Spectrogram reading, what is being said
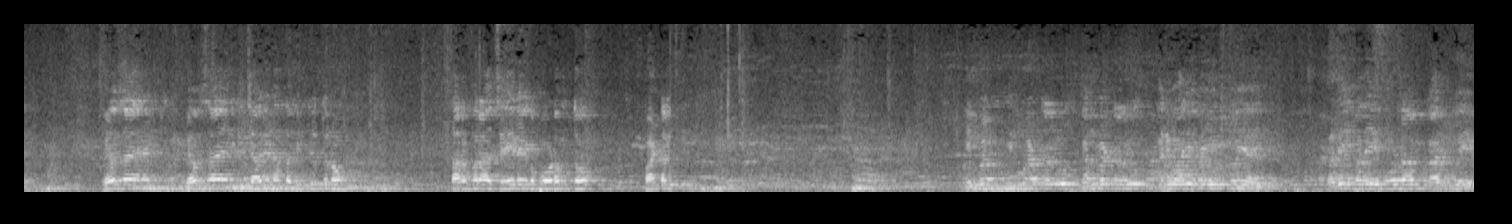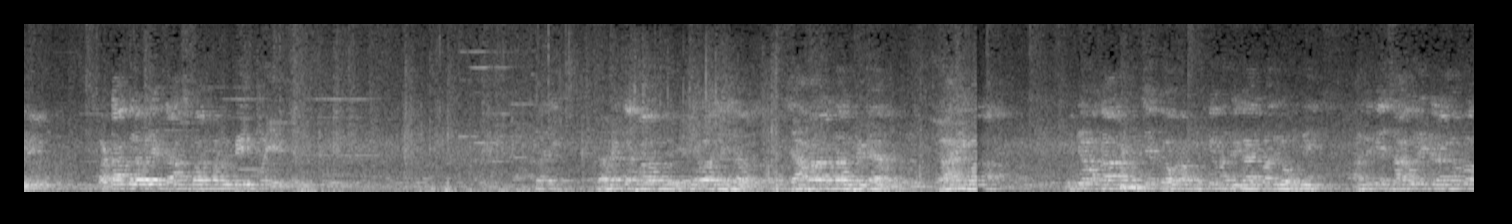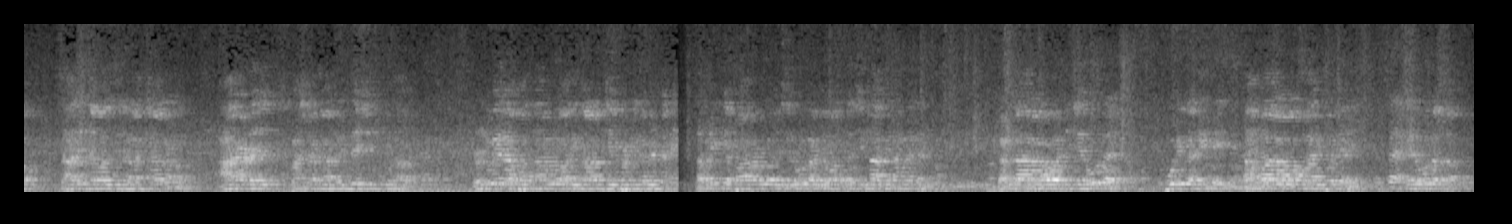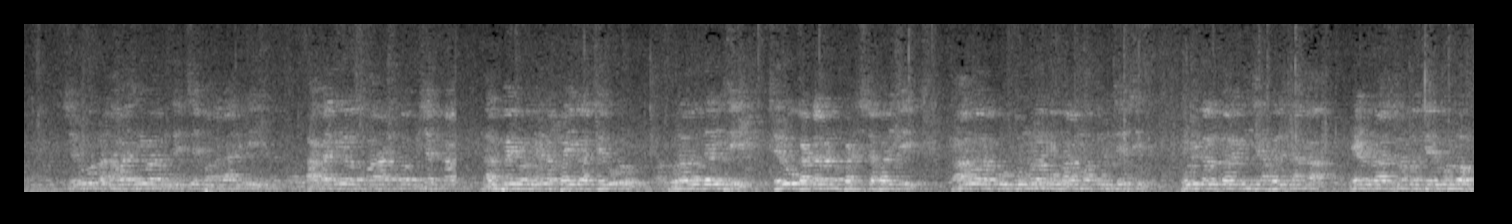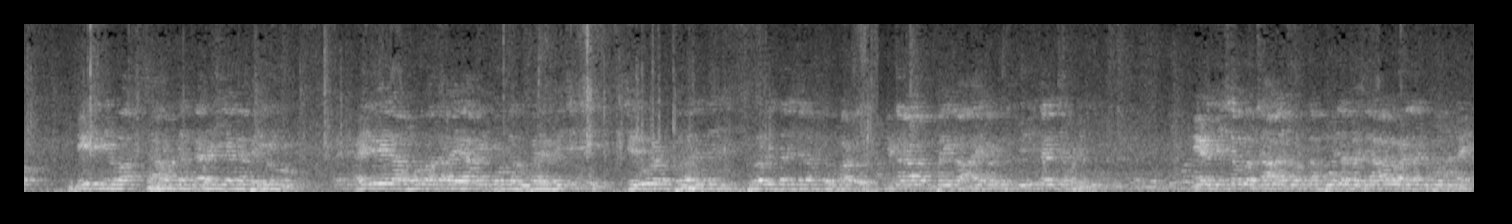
వ్యవసాయానికి వ్యవసాయానికి చాలినంత విద్యుత్తును సరఫరా చేయలేకపోవడంతో పంటలు ఇన్వర్ ఇన్వర్టర్లు కన్వర్టర్లు అనివార్యమైపోయాయి. పదే పదే మోటార్లు కాలిపోయేవి పటాకుల వలె ట్రాన్స్ఫార్మర్లు పేలిపోయేవి. చేశారు పెట్టారు. కానీ వాళ్ళ ఉద్యమ కాలం నుంచే గౌరవ ముఖ్యమంత్రి గారి పదిలో ఉంది. అందుకే సాగునీటి రంగంలో సాధించవలసిన లక్ష్యాలను ఆనాడే స్పష్టంగా నిర్దేశించుకున్నారు. రెండు వేల పద్నాలుగులో అధికారం చేపట్టిన వెంటనే సమైక్య పాలనలో చెరువుల వ్యవస్థ చిన్నాభిన్నమైనది. గంగారాల వంటి చెరువుల పూడిక నిండి స్తంభాలలో మారిపోయాయి. చెరువుల చెరువుల నవజీవనం తెచ్చే పథకానికి కాకతీయుల స్మరణతో మిషన్ నలభై ఏడు వేల పైగా చెరువులు పునరుద్ధరించి చెరువు గట్టలను పటిష్టపరిచి కాలువలకు దుమ్ములకు మరమ్మతులు చేసి పూడికలు తొలగించిన ఫలితంగా నేడు రాష్ట్రంలో చెరువుల్లో నీటి నిల్వ సామర్థ్యం గణనీయంగా పెరిగింది. ఐదు వేల మూడు వందల యాభై కోట్ల రూపాయలు వెచ్చించి చెరువులను పునరుద్ధరించడంతో పాటు ఎకరాలకు పైగా ఆయకట్టు స్థిరీకరించబడింది. నేడు దేశంలో చాలా చోట్ల భూజల జలాలు అడగకపోతున్నాయి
